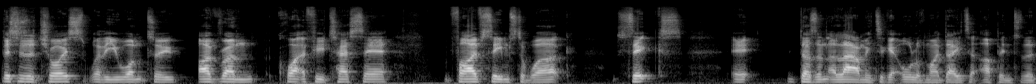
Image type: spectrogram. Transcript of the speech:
this is a choice whether you want to. I've run quite a few tests here. Five seems to work. Six, it doesn't allow me to get all of my data up into the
